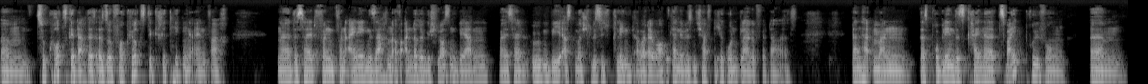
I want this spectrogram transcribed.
ähm, zu kurz gedacht ist, also verkürzte Kritiken einfach. Ne, dass halt von, von einigen Sachen auf andere geschlossen werden, weil es halt irgendwie erstmal schlüssig klingt, aber da überhaupt keine wissenschaftliche Grundlage für da ist. Dann hat man das Problem, dass keine Zweitprüfung ähm,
